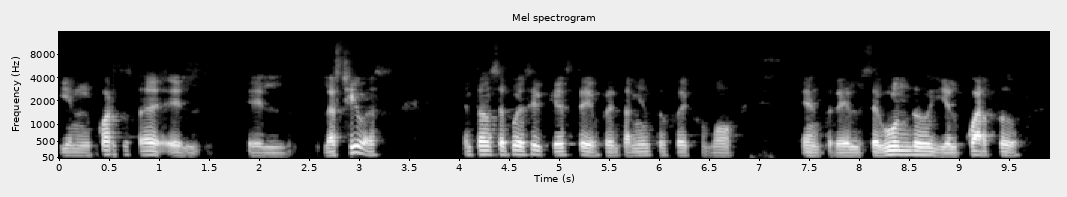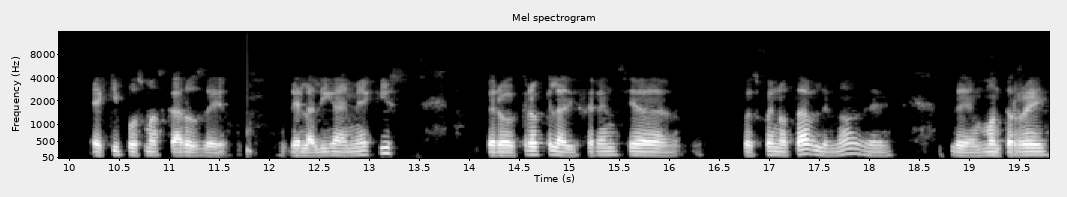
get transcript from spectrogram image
y en el cuarto está el, el, las Chivas. Entonces se puede decir que este enfrentamiento fue como entre el segundo y el cuarto equipos más caros de, de la Liga MX, pero creo que la diferencia pues fue notable, ¿no? De, de Monterrey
